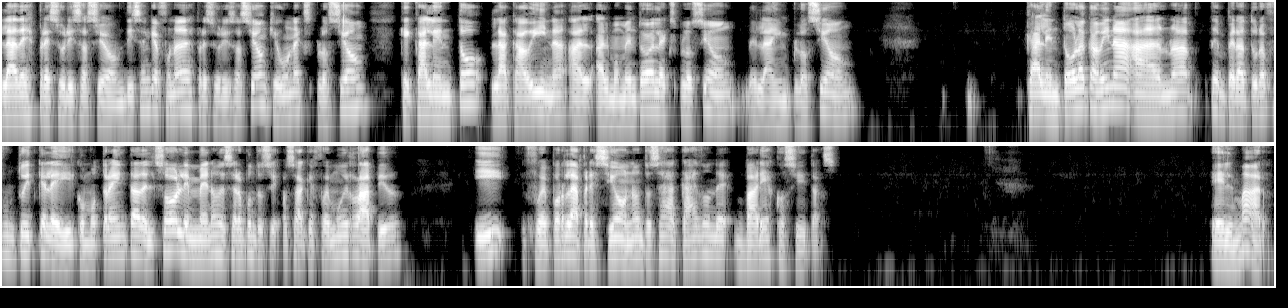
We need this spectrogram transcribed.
la despresurización. Dicen que fue una despresurización, que hubo una explosión que calentó la cabina al, momento de la explosión, de la implosión. Calentó la cabina a una temperatura, fue un tweet que leí, como 30 del sol en menos de 0.6, o sea que fue muy rápido y fue por la presión, ¿no? Entonces acá es donde varias cositas. El mar,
